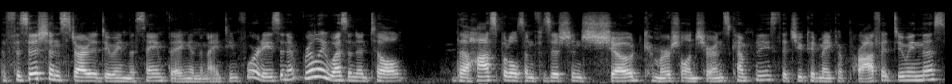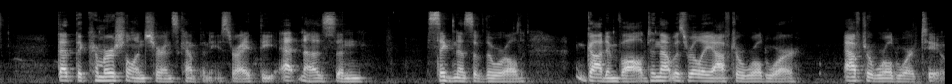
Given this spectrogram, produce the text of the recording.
The physicians started doing the same thing in the 1940s, and it really wasn't until the hospitals and physicians showed commercial insurance companies that you could make a profit doing this that the commercial insurance companies, right, the Aetnas and Cignas of the world, got involved, and that was really after World War, after World War II,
